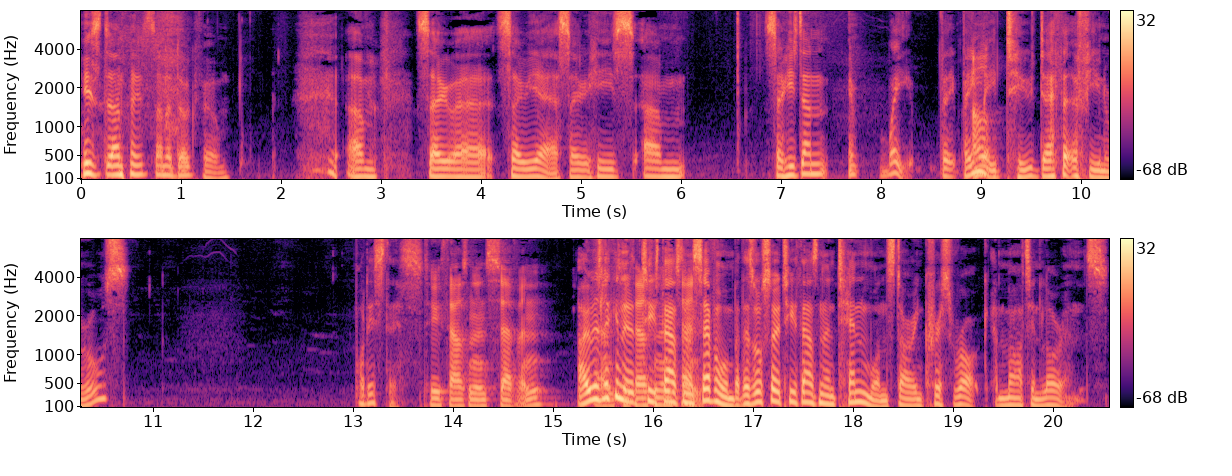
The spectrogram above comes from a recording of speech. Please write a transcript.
he's done he's done a dog film. Um so uh so yeah, so he's um so he's done wait, they, they Oh. made two death at a funerals. What is this? 2007. I was And looking at a 2007 one, but there's also a 2010 one starring Chris Rock and Martin Lawrence.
